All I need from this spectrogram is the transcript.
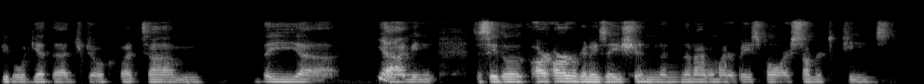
people would get that joke, but um, the uh, yeah, I mean, to say the our, our organization and the Nanaimo Minor Baseball, our summer teams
